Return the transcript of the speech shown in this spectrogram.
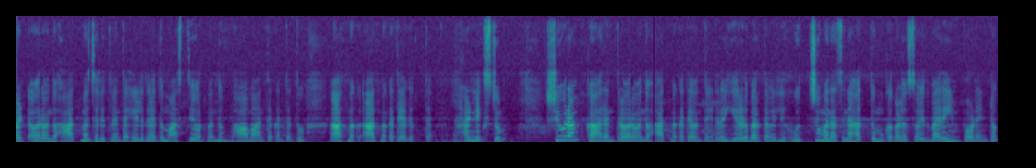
ಬಟ್ ಅವರ ಒಂದು ಆತ್ಮಚರಿತ್ರೆ ಅಂತ ಹೇಳಿದರೆ ಅದು ಮಾಸ್ತಿಯವ್ರದ್ದು ಒಂದು ಭಾವ ಅಂತಕ್ಕಂಥದ್ದು ಆತ್ಮ ಆತ್ಮಕಥೆ ಆಗುತ್ತೆ ಆ್ಯಂಡ್ ನೆಕ್ಸ್ಟು ಶಿವರಾಮ್ ಕಾರಂತ್ರವರ ಒಂದು ಆತ್ಮಕಥೆ ಅಂತ ಹೇಳಿದರೆ, ಎರಡು ಬರ್ತವೆ ಇಲ್ಲಿ ಹುಚ್ಚು ಮನಸ್ಸಿನ ಹತ್ತು ಮುಖಗಳು. ಸೊ ಇದು ವೆರಿ ಇಂಪಾರ್ಟೆಂಟು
